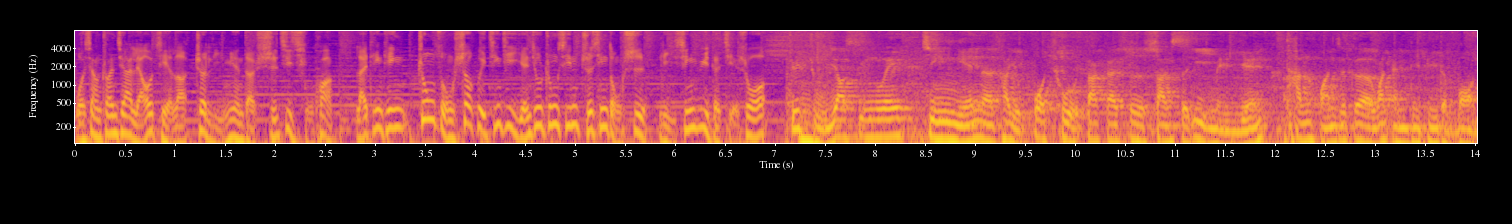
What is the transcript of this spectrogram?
我向专家了解了这里面的实际情况，来听听中总社会经济研究中心执行董事李新玉的解说。最主要是因为今年呢，它有拨出大概是三十亿美元摊还这个 One MDB 的 bond，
